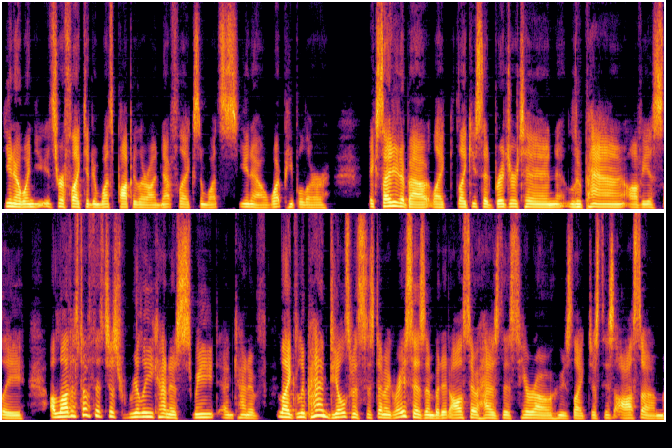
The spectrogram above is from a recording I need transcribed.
you know, when you, it's reflected in what's popular on Netflix and what's you know what people are excited about like like you said bridgerton lupin obviously a lot of stuff that's just really kind of sweet and kind of like lupin deals with systemic racism but it also has this hero who's like just this awesome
